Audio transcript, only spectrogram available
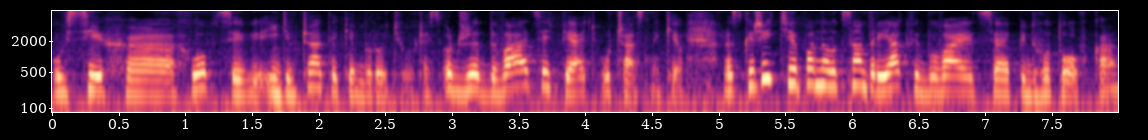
у всіх е, хлопців і дівчат, які беруть участь. Отже, 25 учасників. Розкажіть, пане Олександр, як відбувається підготовка?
